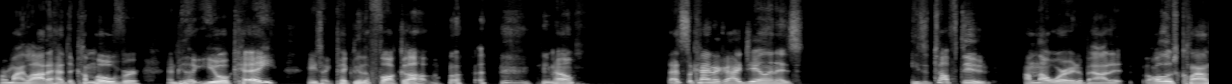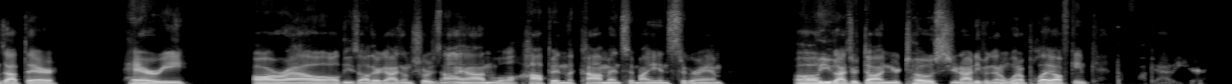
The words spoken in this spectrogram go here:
where Mailata had to come over and be like, You okay? And he's like, Pick me the fuck up. you know? That's the kind of guy Jalen is. He's a tough dude. I'm not worried about it. All those clowns out there, Harry, RL, all these other guys. I'm sure Zion will hop in the comments in my Instagram. Oh, you guys are done. You're toast. You're not even going to win a playoff game. Get the fuck out of here.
